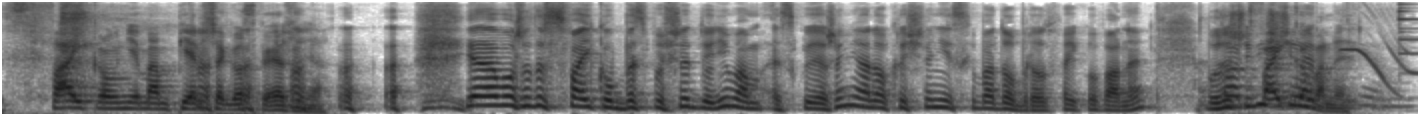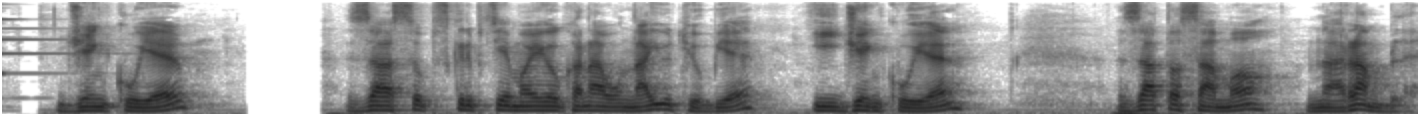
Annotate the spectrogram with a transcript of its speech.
z, fajką nie mam pierwszego skojarzenia. Ja może też z fajką bezpośrednio nie mam skojarzenia, ale określenie jest chyba dobre, odfajkowane. Bo no, rzeczywiście... Odfajkowane. Dziękuję za subskrypcję mojego kanału na YouTubie i dziękuję za to samo na Rumble.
